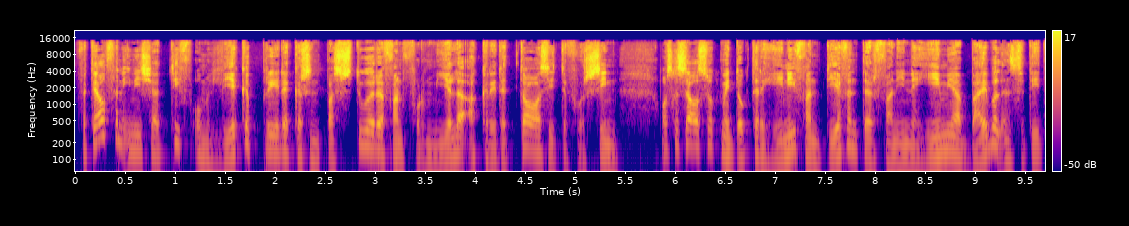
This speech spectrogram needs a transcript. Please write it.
vertel van 'n inisiatief om leuke predikers en pastore van formele akkreditasie te voorsien. Ons gesels ook met Dr Henny van Deventer van die Nehemia Bybelinstituut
